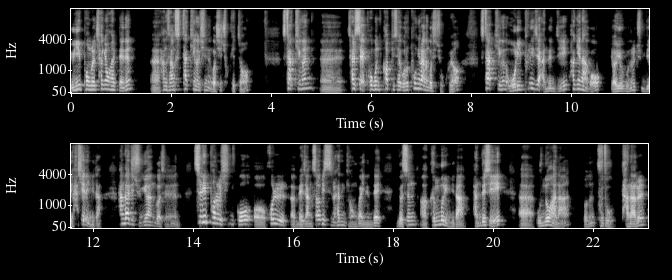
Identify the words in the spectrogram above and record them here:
유니폼을 착용할 때는 에, 항상 스타킹을 신는 것이 좋겠죠. 스타킹은 에, 살색 혹은 커피색으로 통일하는 것이 좋고요. 스타킹은 올이 풀리지 않는지 확인하고 여유분을 준비하셔야 됩니다. 한 가지 중요한 것은 슬리퍼를 신고 어, 홀 어, 매장 서비스를 하는 경우가 있는데 이것은 어, 금물입니다. 반드시 어, 운동화나 또는 구두, 단화를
